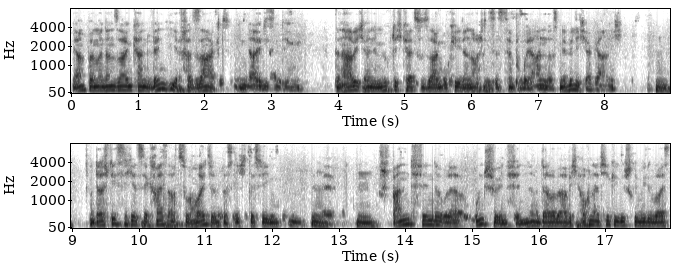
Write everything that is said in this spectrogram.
Ja, weil man dann sagen kann, wenn ihr versagt in all diesen Dingen, dann habe ich eine Möglichkeit zu sagen, okay, dann mache ich das jetzt temporär anders. Mehr will ich ja gar nicht. Hm. Und da schließt sich jetzt der Kreis auch zu heute, was ich deswegen hm. äh, hm. spannend finde oder unschön finde. Und darüber habe ich auch einen Artikel geschrieben, wie du weißt,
